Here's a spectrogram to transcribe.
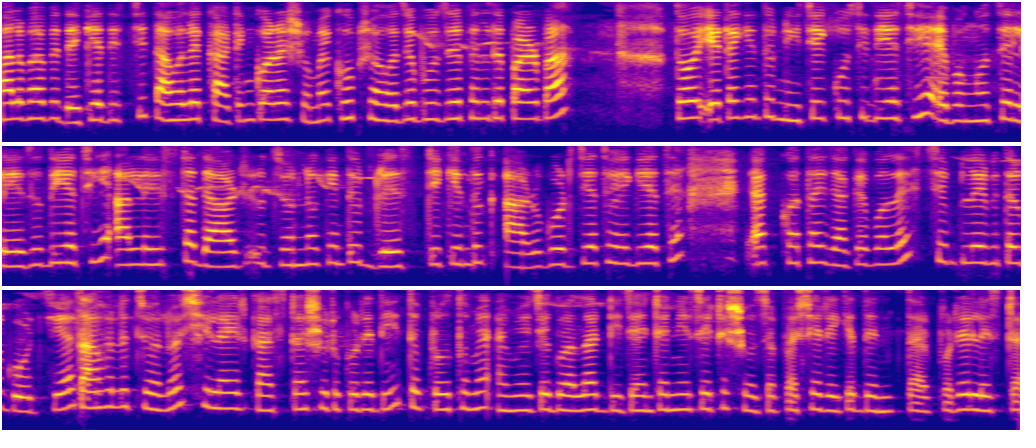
ভালোভাবে দেখিয়ে দিচ্ছি। তাহলে কাটিং করার সময় খুব সহজে বুঝে ফেলতে পারবা। তো এটা কিন্তু নিচে কুচি দিয়েছি এবং হচ্ছে লেজও দিয়েছি আর লেজটা দেওয়ার জন্য কিন্তু ড্রেসটি কিন্তু আরও গর্জিয়াস হয়ে গিয়েছে। এক কথায় যাকে বলে সিম্পলের ভিতর গর্জিয়াস তাহলে চলো সেলাইয়ের কাজটা শুরু করে দিই। তো প্রথমে আমি যে গলার ডিজাইনটা নিয়েছি এটা সোজা পাশে রেখে দেন, তারপরে লেজটা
